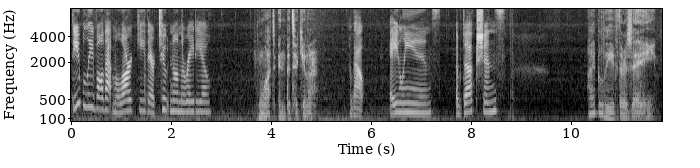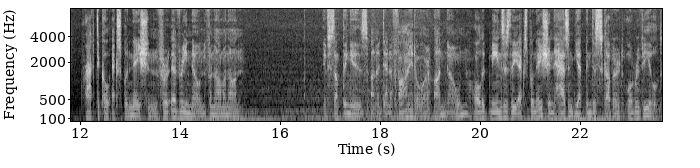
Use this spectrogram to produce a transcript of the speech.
Do you believe all that malarkey they're tooting on the radio? What in particular? About aliens, abductions? I believe there's a practical explanation for every known phenomenon. If something is unidentified or unknown, all it means is the explanation hasn't yet been discovered or revealed.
